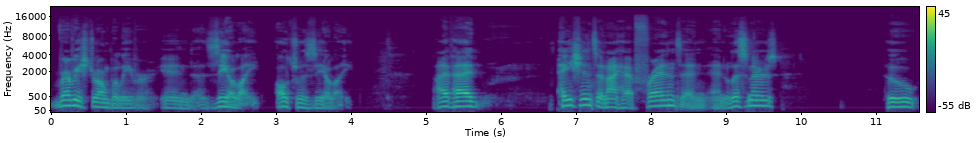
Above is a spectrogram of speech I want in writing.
very strong believer in uh, zeolite, ultra zeolite. I've had patients and I have friends and, and listeners who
